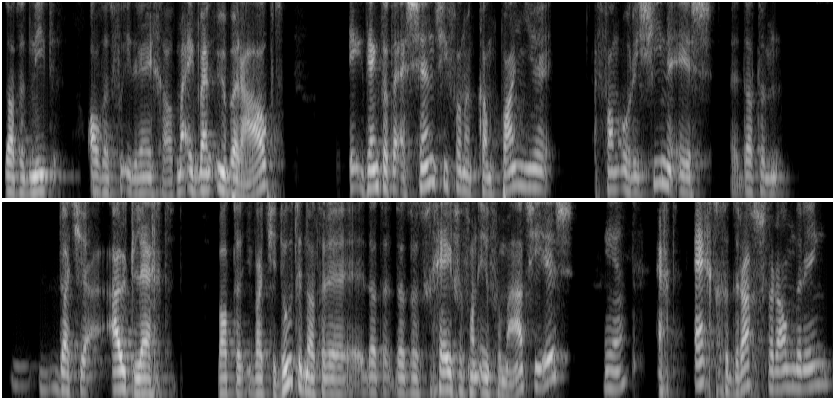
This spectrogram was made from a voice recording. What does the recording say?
dat het niet altijd voor iedereen geldt. Maar ik ben überhaupt. Ik denk dat de essentie van een campagne van origine is dat, een, dat je uitlegt wat, er- wat je doet en dat, er, dat, dat het geven van informatie is. Ja. Echt, echt gedragsverandering.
